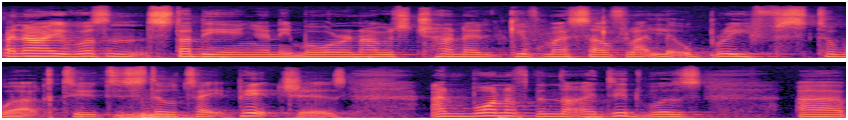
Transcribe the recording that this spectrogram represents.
and I wasn't studying anymore, and I was trying to give myself like little briefs to work to to still Mm. take pictures. And one of them that I did was uh,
